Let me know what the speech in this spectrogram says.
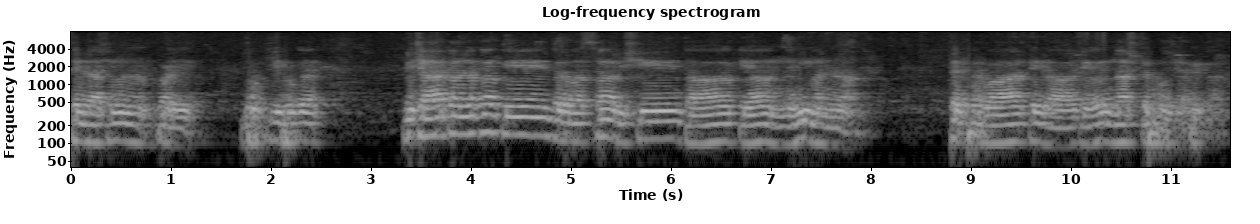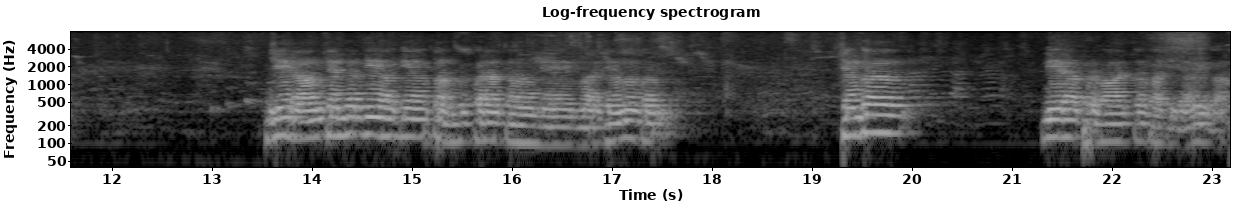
ਤੇ ਲਖਮਣ ਬੜੇ ਦੁਖੀ ਹੋ ਗਏ। ਵਿਚਾਰ ਕਰਨ ਲੱਗਾ ਕਿ ਦਰਵਾਸਾ ਰਿਸ਼ੀ ਦਾ ਕਿਆ ਨਹੀਂ ਮੰਨਣਾ ਤੇ ਪਰਿਵਾਰ ਤੇ ਰਾਜ ਨਸ਼ਟ ਹੋ ਜਾਵੇਗਾ। ਜੇ ਰਾਮਚੰਦਰ ਦੀ ਆਗਿਆ ਭੰਗ ਕਰਾਂ ਤਾਂ ਮੈਂ ਮਰ ਜਾਵਾਂਗਾ। ਚੰਗਾ ਮੇਰਾ ਪਰਿਵਾਰ ਤਾਂ ਬਚ ਜਾਵੇਗਾ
